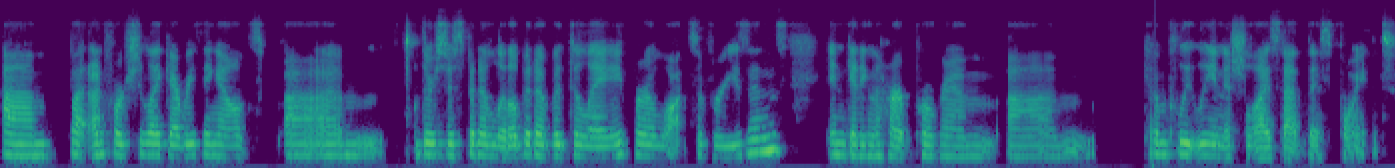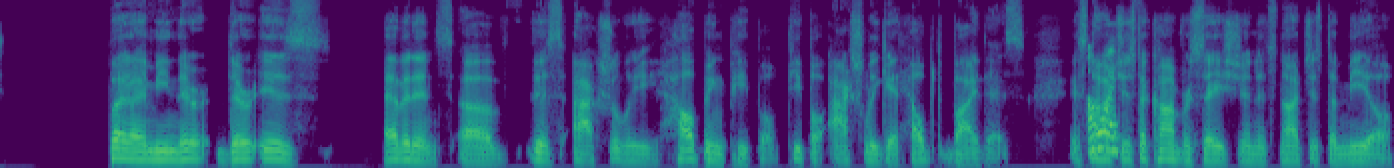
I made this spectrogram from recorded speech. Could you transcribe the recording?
Um, but unfortunately, like everything else, um, there's just been a little bit of a delay for lots of reasons in getting the HARP program um, completely initialized at this point. But I mean, there there is evidence of this actually helping people. People actually get helped by this. It's oh, not oh, I... just a conversation, it's not just a meal.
